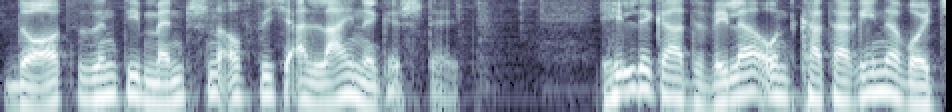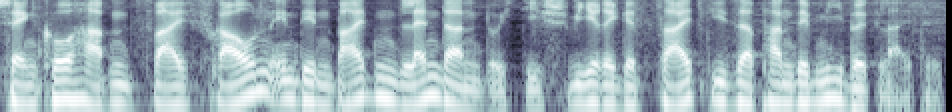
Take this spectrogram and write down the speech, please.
dort sind die Menschen auf sich alleine gestellt. Hildegard Willer und Katharina Wojtschenko haben zwei Frauen in den beiden Ländern durch die schwierige Zeit dieser Pandemie begleitet.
